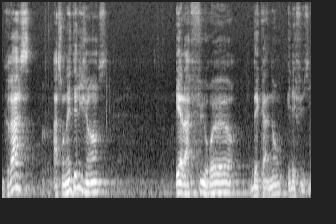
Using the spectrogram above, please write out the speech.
grâce à son intelligence et à la fureur des canons et des fusils.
